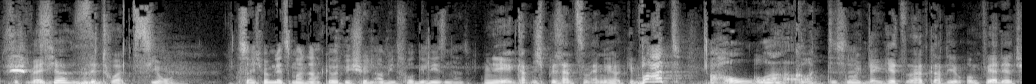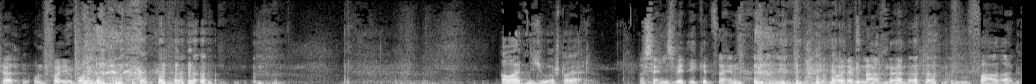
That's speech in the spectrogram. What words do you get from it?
Schwäche? Situation. Hast du eigentlich beim letzten Mal nachgehört, wie schön Armin vorgelesen hat? Nee, ich habe nicht bis ans zum Ende gehört. Ge- Was? Oh, Oh wow. Gott, das Und ich denke, jetzt hat gerade irgendwer, der hört, einen Unfall gebaut. Aber halt nicht übersteuert. Wahrscheinlich wird ich es sein. beim Nachhören. Fahrrad.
